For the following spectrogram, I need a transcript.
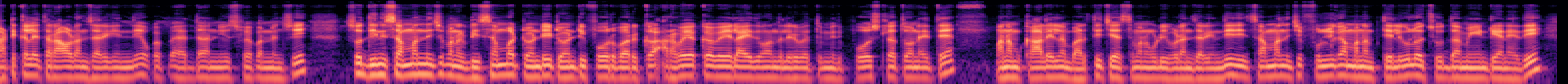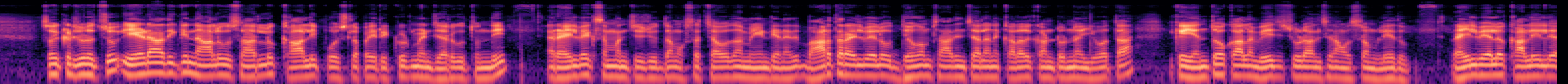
ఆర్టికల్ అయితే రావడం జరిగింది. ఒక పెద్ద న్యూస్ పేపర్ నుంచి. సో దీనికి సంబంధించి మనకు డిసెంబర్ ట్వంటీ ట్వంటీ ఫోర్ వరకు అరవై ఒక్క వేల ఐదు వందల ఇరవై తొమ్మిది పోస్టులతోనైతే మనం ఖాళీలను భర్తీ చేస్తామని కూడా ఇవ్వడం జరిగింది. దీనికి సంబంధించి ఫుల్గా మనం తెలుగులో చూద్దాం ఏంటి అనేది. సో ఇక్కడ చూడొచ్చు ఏడాదికి నాలుగు సార్లు ఖాళీ పోస్టులపై రిక్రూట్మెంట్ జరుగుతుంది. రైల్వేకి సంబంధించి చూద్దాం ఒకసారి చదువుదాం ఏంటి అనేది. భారత రైల్వేలో ఉద్యోగం సాధించాలని కలలు కంటున్న యువత ఇక ఎంతో కాలం వేచి చూడాల్సిన అవసరం లేదు. రైల్వేలో ఖాళీల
